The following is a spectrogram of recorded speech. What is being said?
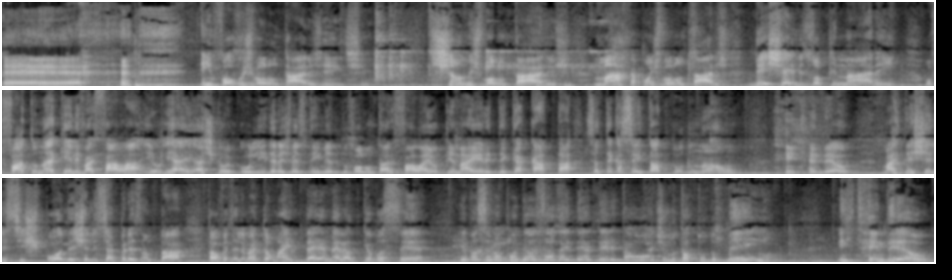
É... Envolva os voluntários, gente. Chama os voluntários, marca com os voluntários, deixa eles opinarem. O fato não é que ele vai falar, e, aí acho que o, o, líder às vezes tem medo do voluntário falar e opinar e ele ter que acatar. Você não tem que aceitar tudo, não. Entendeu? Mas deixa ele se expor, deixa ele se apresentar. Talvez ele vai ter uma ideia melhor do que você. E você vai poder usar da ideia dele, tá ótimo, tá tudo bem. Entendeu?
